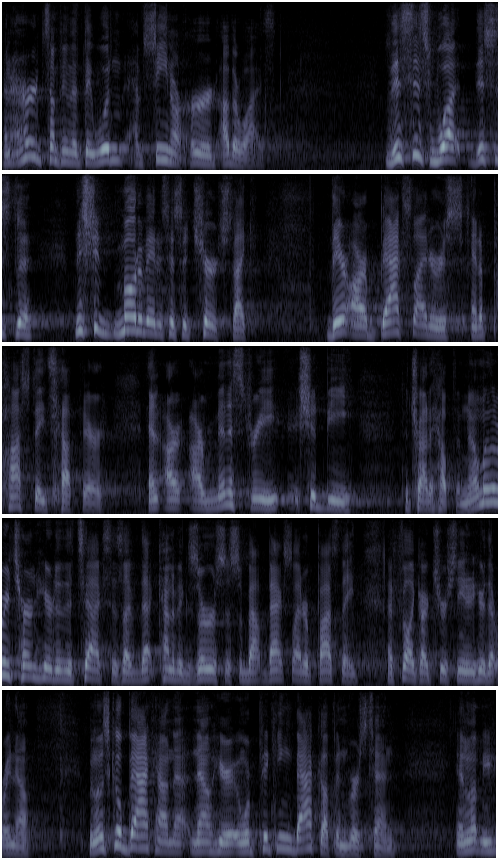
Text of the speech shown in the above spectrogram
and heard something that they wouldn't have seen or heard otherwise? This is what, this is the, this should motivate us as a church. Like, there are backsliders and apostates out there, and our, our ministry should be to try to help them. Now, I'm going to return here to the text as I've, that kind of excursus about backslider apostate. I feel like our church needed to hear that right now. But let's go back now here, and we're picking back up in verse 10. And let me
